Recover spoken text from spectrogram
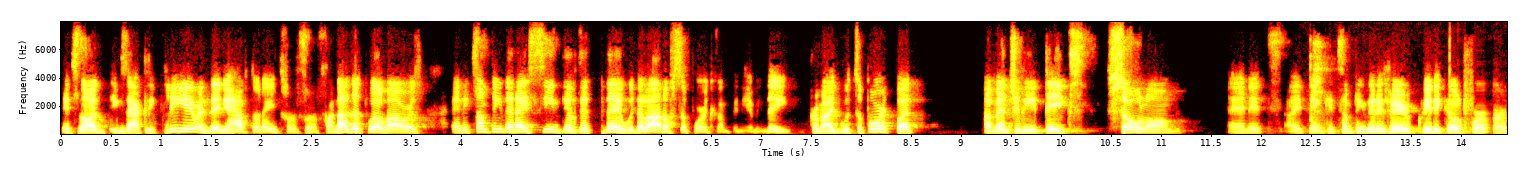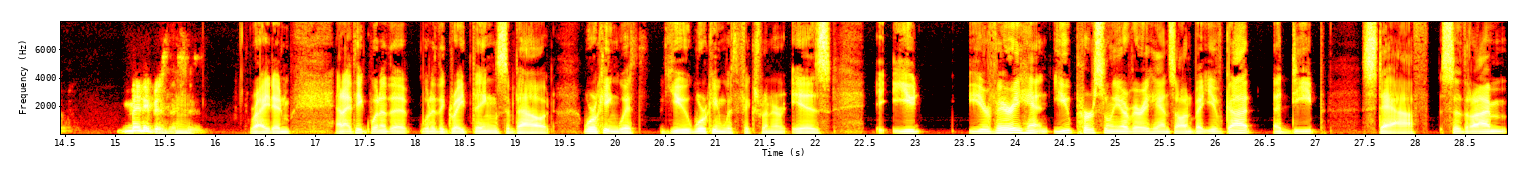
it's not exactly clear, and then you have to wait for, for, for another 12 hours. And it's something that I see until today with a lot of support company. I mean, they provide good support, but eventually it takes so long, and it's I think it's something that is very critical for many mm-hmm. businesses. Mm-hmm. Right, and and I think one of the one of the great things about working with you, working with FixRunner, is you you're very hand you personally are very hands on, but you've got a deep staff, so that I'm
